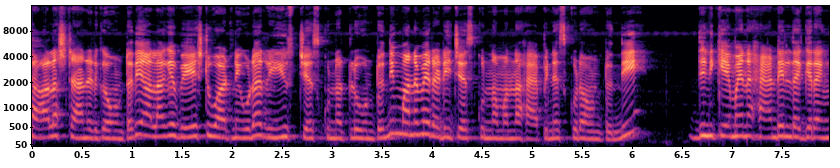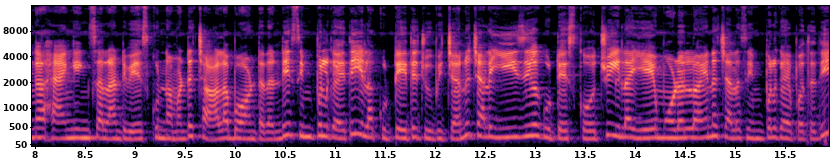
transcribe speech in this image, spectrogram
చాలా స్టాండర్డ్గా ఉంటుంది. అలాగే వేస్ట్ వాటిని కూడా రీయూస్ చేసుకున్నట్లు ఉంటుంది. మనమే రెడీ చేసుకున్నామన్న హ్యాపీనెస్ కూడా ఉంటుంది. దీనికి ఏమైనా హ్యాండిల్ దగ్గరంగా హ్యాంగింగ్స్ అలాంటివి వేసుకున్నామంటే చాలా బాగుంటుందండి. సింపుల్గా అయితే ఇలా కుట్టి అయితే చూపించాను. చాలా ఈజీగా కుట్టేసుకోవచ్చు. ఇలా ఏ మోడల్లో అయినా చాలా సింపుల్గా అయిపోతుంది.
